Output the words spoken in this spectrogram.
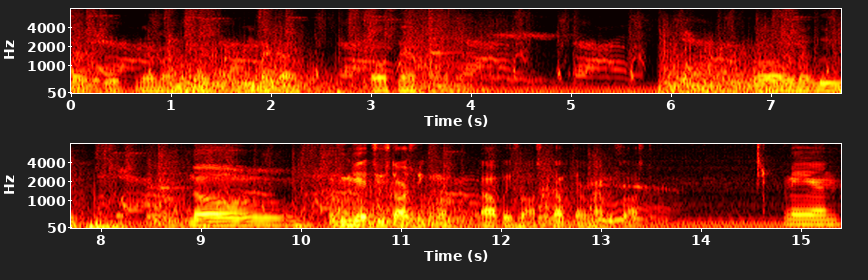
Oh shit. Never mind. We might, we might die. Oh snap. Oh, we might lose. No. If we can get two stars, we can win. Oh, we've lost. Nope, never mind. We've lost. Man.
